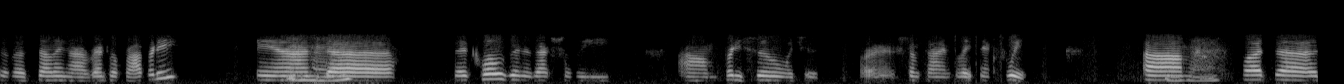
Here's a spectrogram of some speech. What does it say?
of uh, selling our rental property and Mhm. uh the closing is actually um, pretty soon, which is or sometime late next week. Um, Mm-hmm. But uh,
